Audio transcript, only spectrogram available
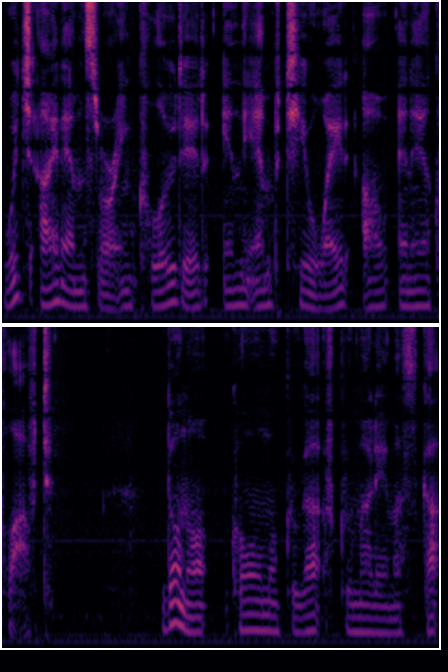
Which items are included in the empty weight of an aircraft? どの項目が含まれますか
